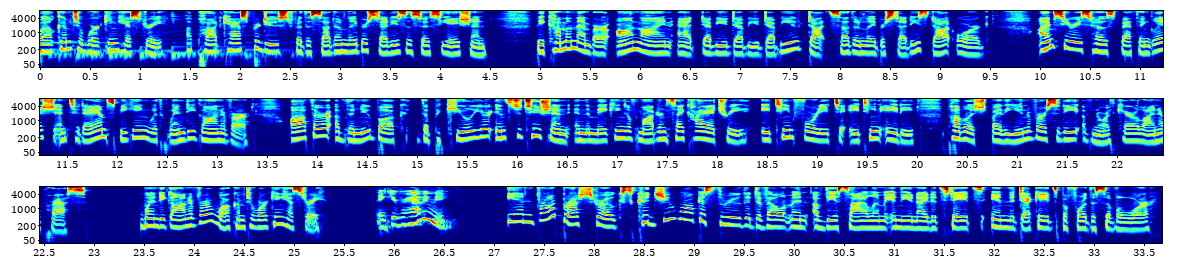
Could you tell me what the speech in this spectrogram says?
Welcome to Working History, a podcast produced for the Southern Labor Studies Association. Become a member online at www.southernlaborstudies.org. I'm series host Beth English, and today I'm speaking with Wendy Gonaver, author of the new book, The Peculiar Institution in the Making of Modern Psychiatry, 1840 to 1880, published by the University of North Carolina Press. Wendy Gonaver, welcome to Working History. Thank you for having me. In broad brushstrokes, could you walk us through the development of the asylum in the United States in the decades before the Civil War?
